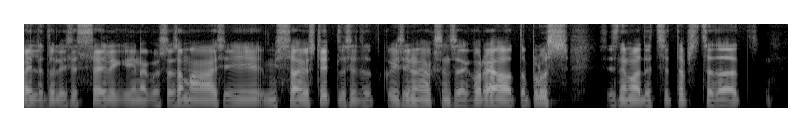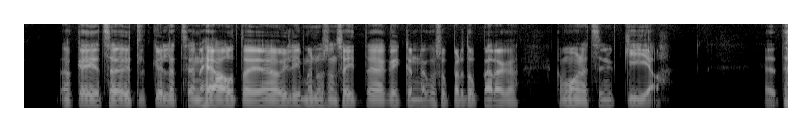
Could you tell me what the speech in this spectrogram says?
välja tuli, siis see oligi nagu seesama asi, mis sa just ütlesid, et kui sinu jaoks on see Korea auto pluss, siis nemad ütlesid täpselt seda, et okei okay,, et sa ütled küll, et see on hea auto ja ülimõnus on sõita ja kõik on nagu super-duper, aga come on, et see on ju Kiia. et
